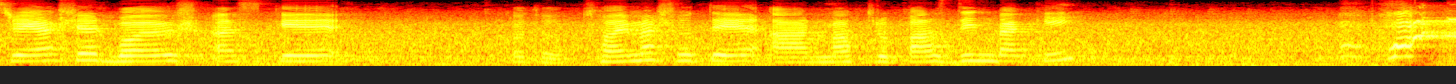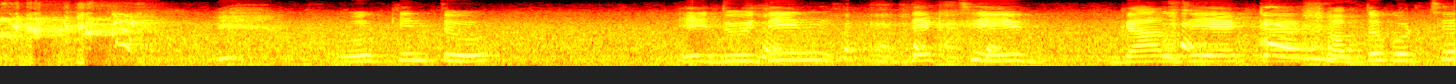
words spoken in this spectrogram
শ্রেয়াসের বয়স আজকে কত? ছয় মাস হতে আর মাত্র পাঁচ দিন বাকি। ও কিন্তু এই দুই দিন দেখছি গাল দিয়ে একটা শব্দ করছে,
